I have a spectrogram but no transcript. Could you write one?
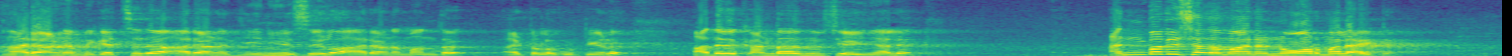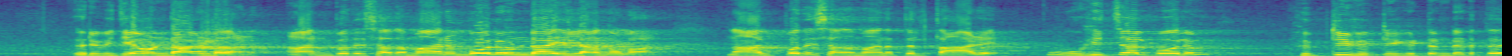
ആരാണ് മികച്ചത്? ആരാണ് ജീനിയസുകൾ ആരാണ് മന്ദ ആയിട്ടുള്ള കുട്ടികൾ? അതിൽ കണ്ടതെന്ന് വെച്ച് കഴിഞ്ഞാൽ അൻപത് ശതമാനം നോർമലായിട്ട് ഒരു വിജയം ഉണ്ടാകേണ്ടതാണ്. ആ അൻപത് ശതമാനം പോലും ഉണ്ടായില്ല എന്നുള്ളതാണ്. നാൽപ്പത് ശതമാനത്തിൽ താഴെ. ഊഹിച്ചാൽ പോലും ഫിഫ്റ്റി ഫിഫ്റ്റി കിട്ടേണ്ടടുത്ത്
